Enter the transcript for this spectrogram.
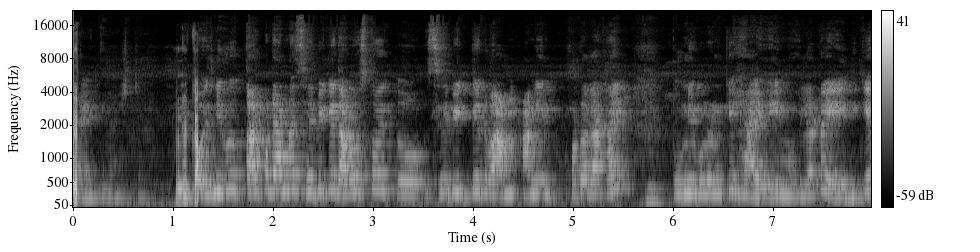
হ্যাঁ এখানে আসছে। মানে তারপরে আমরা সেবিকে দ্বারস্থ হই তো সেবিকদের আমি ফটো দেখাই। তো উনি বললেন কি হ্যাঁ এই মহিলাটা এই দিকে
